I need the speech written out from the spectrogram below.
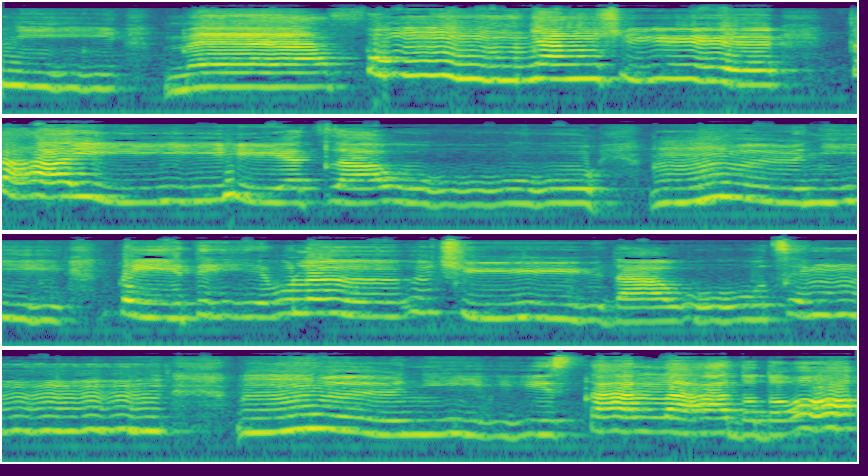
你满风娘婿该走，你背对我楼去到村，你沙拉多多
